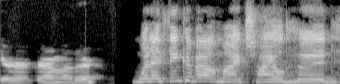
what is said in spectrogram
your grandmother? When I think about my childhood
